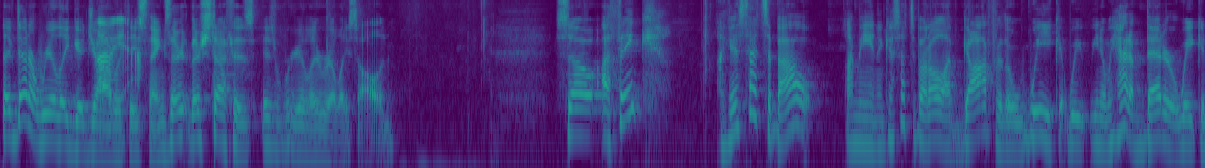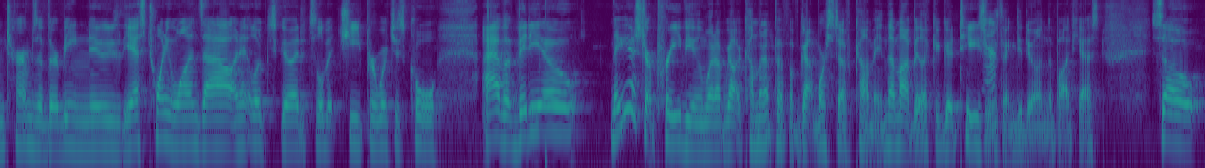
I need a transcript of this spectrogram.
they've done a really good job oh, with yeah. these things. Their their stuff is is really really solid. So I think I guess that's about I mean, I guess that's about all I've got for the week. We, you know, we had a better week in terms of there being news. The S21's out and it looks good. It's a little bit cheaper, which is cool. I have a video maybe I start previewing what I've got coming up if I've got more stuff coming. That might be like a good teaser yeah. thing to do on the podcast. So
